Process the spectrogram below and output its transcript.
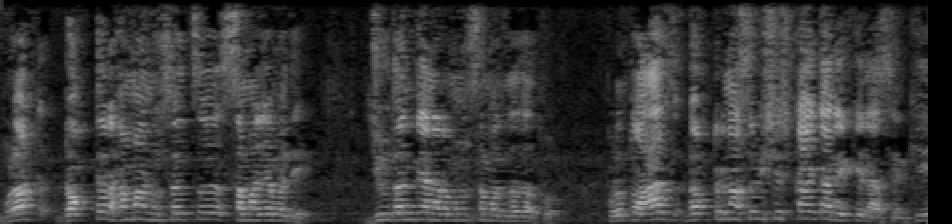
मुळात डॉक्टर हा माणूसच समाजामध्ये जीवदान देणारा म्हणून समजला जातो. परंतु आज डॉक्टरनं असं विशेष काय कार्य केलं असेल की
